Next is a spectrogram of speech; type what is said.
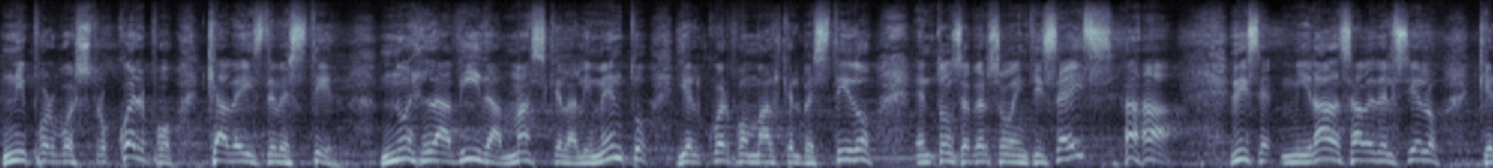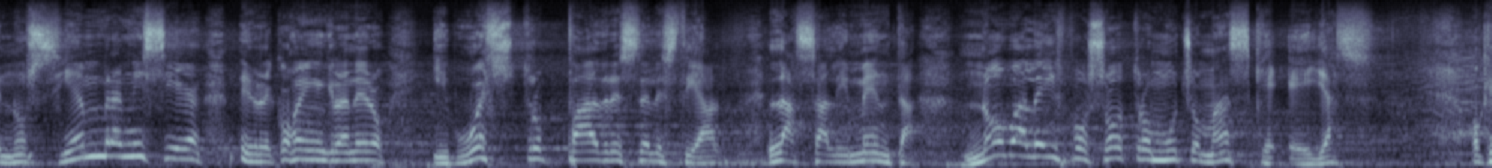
ni por vuestro cuerpo que habéis de vestir. No es la vida más que el alimento y el cuerpo más que el vestido. Entonces, verso 26 dice: Mirad, sabe del cielo que no siembran ni ciegan ni recogen en granero, y vuestro Padre Celestial las alimenta. ¿No valéis vosotros mucho más que ellas? Ok,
